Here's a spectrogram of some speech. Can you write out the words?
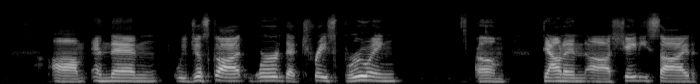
Um, and then we just got word that Trace Brewing um, down in uh, Shady Side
